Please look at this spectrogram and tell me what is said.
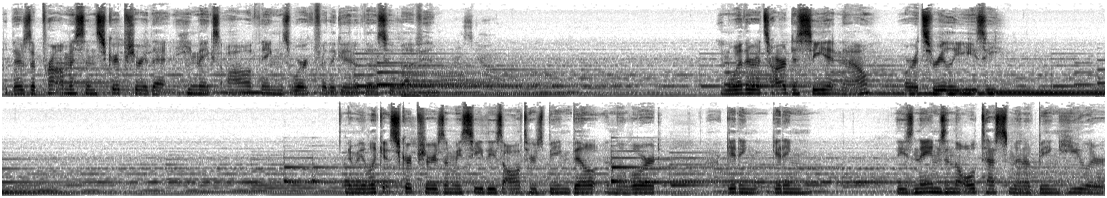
But there's a promise in Scripture that He makes all things work for the good of those who love Him. And whether it's hard to see it now or it's really easy, and we look at scriptures and we see these altars being built and the Lord getting getting these names in the Old Testament of being healer,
